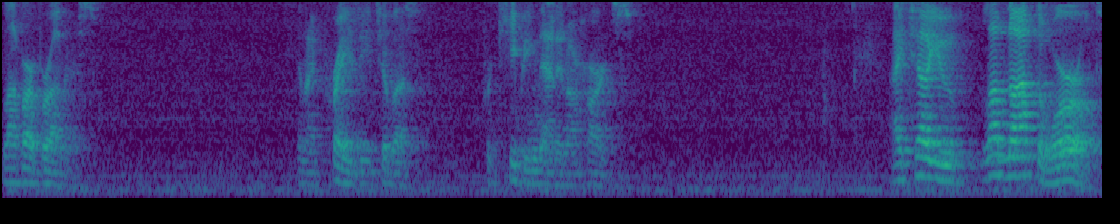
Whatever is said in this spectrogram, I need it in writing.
love our brothers. And I praise each of us for keeping that in our hearts. I tell you, love not the world.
